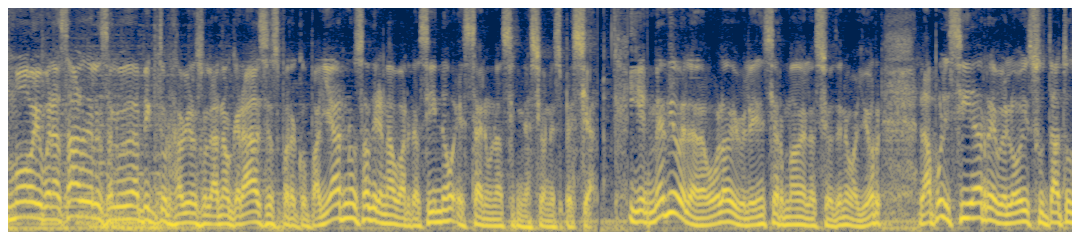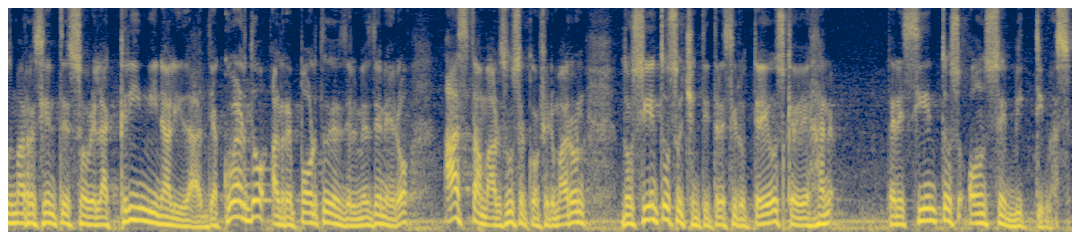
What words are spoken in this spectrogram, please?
Muy buenas tardes, les saluda Víctor Javier Solano. Gracias por acompañarnos. Adriana Vargasino está en una asignación especial. Y en medio de la ola de violencia armada en la ciudad de Nueva York, la policía reveló hoy sus datos más recientes sobre la criminalidad. De acuerdo al reporte desde el mes de enero hasta marzo, se confirmaron 283 tiroteos que dejan 311 víctimas.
